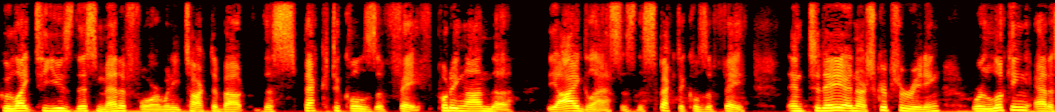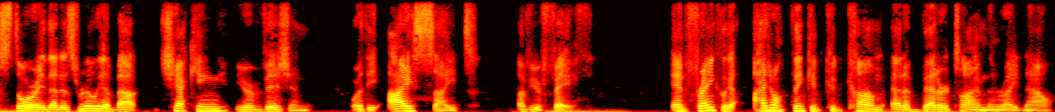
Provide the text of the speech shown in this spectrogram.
who liked to use this metaphor when he talked about the spectacles of faith, putting on the, the eyeglasses, the spectacles of faith. And today in our scripture reading, we're looking at a story that is really about checking your vision or the eyesight of your faith. And frankly, I don't think it could come at a better time than right now.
